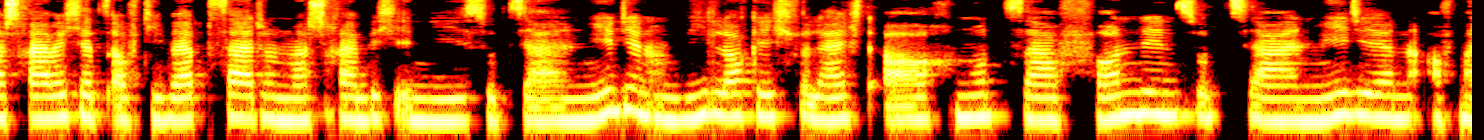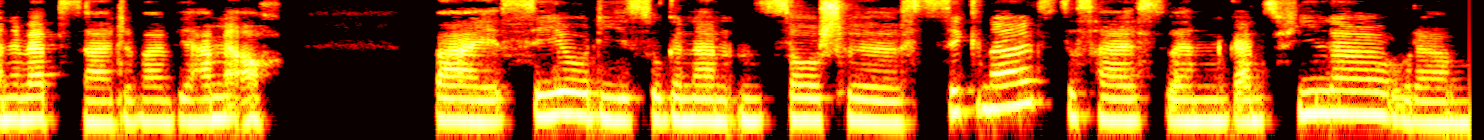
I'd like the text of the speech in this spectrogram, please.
Was schreibe ich jetzt auf die Webseite und was schreibe ich in die sozialen Medien und wie locke ich vielleicht auch Nutzer von den sozialen Medien auf meine Webseite, weil wir haben ja auch bei SEO die sogenannten Social Signals. Das heißt, wenn ganz viele oder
